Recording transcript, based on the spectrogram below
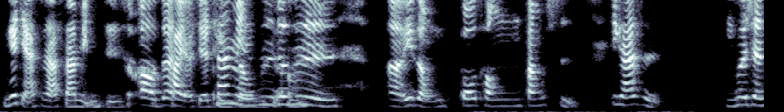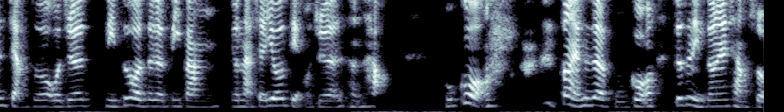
你可以简单说一下三明治什么？哦，对，怕有些三明治就是呃一种沟通方式。一开始你会先讲说，我觉得你做的这个地方有哪些优点，我觉得很好。不过 重点是这个不过，就是你中间想说，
